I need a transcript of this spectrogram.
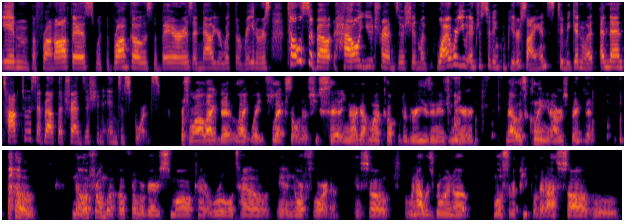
in the front office with the Broncos, the Bears, and now you're with the Raiders. Tell us about how you transitioned. Like, why were you interested in computer science? Science to begin with, and then talk to us about the transition into sports. First of all, I like that lightweight flex on her. She said, you know, I got my couple degrees in engineering. that was clean. I respect that. um, no, I'm from a I'm from a very small kind of rural town in North Florida. And so when I was growing up, most of the people that I saw who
